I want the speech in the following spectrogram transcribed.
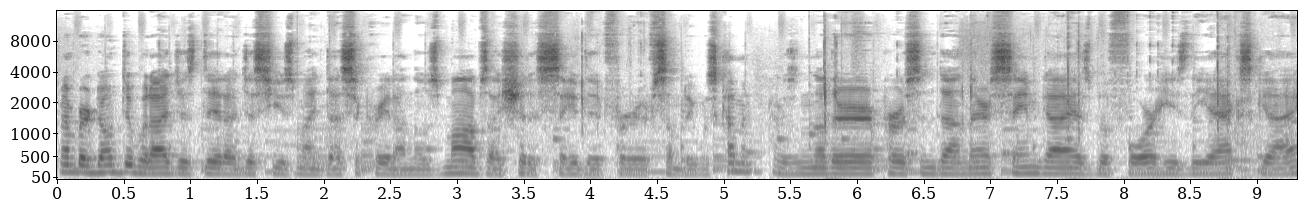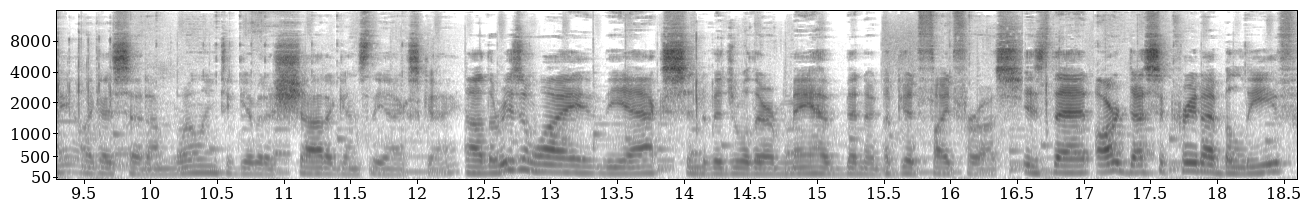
Remember, don't do what I just did. I just used my Desecrate on those mobs. I should have saved it for if somebody was coming. There's another person down there. Same guy as before. He's the Axe guy. Like I said, I'm willing to give it a shot against the Axe guy. Uh, the reason why the Axe individual there may have been a, a good fight for us is that our Desecrate, I believe,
